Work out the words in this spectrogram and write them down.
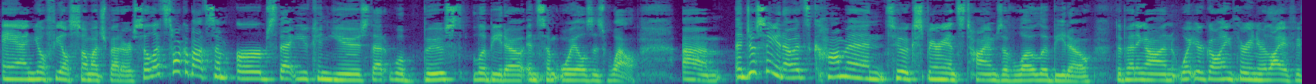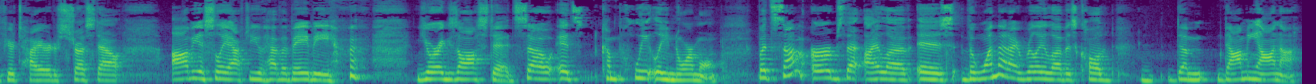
and you'll feel so much better. So let's talk about some herbs that you can use that will boost libido and some oils as well. Um, and just so you know, it's common to experience times of low libido depending on what you're going through in your life. If you're tired or stressed out, obviously after you have a baby, you're exhausted. So it's completely normal. But some herbs that I love is the one that I really love is called Dam- Damiana.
